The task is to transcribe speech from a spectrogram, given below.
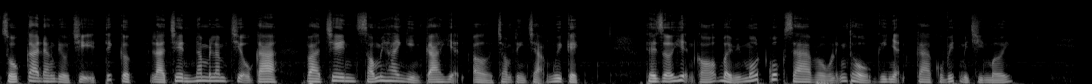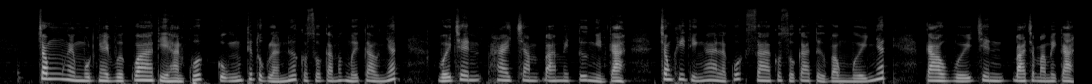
số ca đang điều trị tích cực là trên 55 triệu ca và trên 62.000 ca hiện ở trong tình trạng nguy kịch. Thế giới hiện có 71 quốc gia và vùng lãnh thổ ghi nhận ca COVID-19 mới. Trong ngày một ngày vừa qua thì Hàn Quốc cũng tiếp tục là nước có số ca mắc mới cao nhất với trên 234.000 ca, trong khi thì Nga là quốc gia có số ca tử vong mới nhất cao với trên 330 ca.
